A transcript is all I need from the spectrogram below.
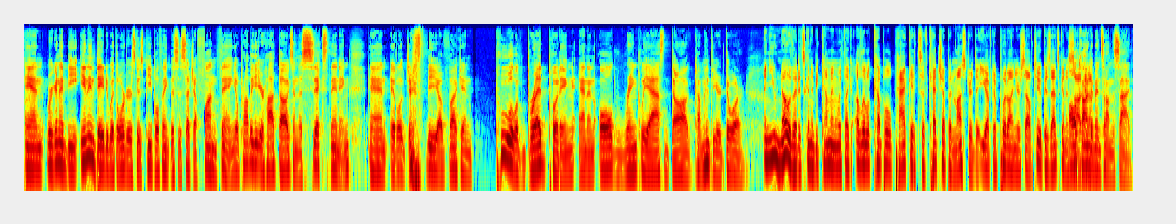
And we're going to be inundated with orders because people think this is such a fun thing. You'll probably get your hot dogs in the sixth inning and it'll just be a fucking pool of bread pudding and an old wrinkly ass dog coming to your door. And you know that it's going to be coming with like a little couple packets of ketchup and mustard that you have to put on yourself too, because that's going to All sog it up. condiments on the side.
